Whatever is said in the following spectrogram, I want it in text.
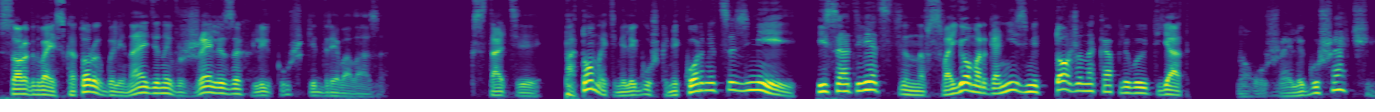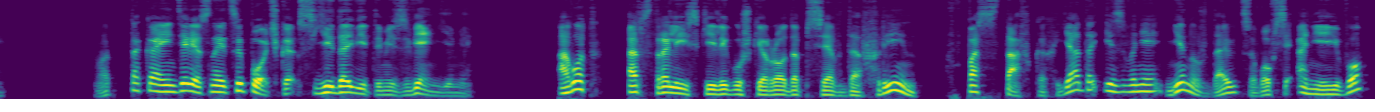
42 из которых были найдены в железах лягушки-древолаза. Кстати, потом этими лягушками кормятся змеи и, соответственно, в своем организме тоже накапливают яд, но уже лягушачий. Вот такая интересная цепочка с ядовитыми звеньями. А вот австралийские лягушки рода псевдофрин в поставках яда извне не нуждаются вовсе, они его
